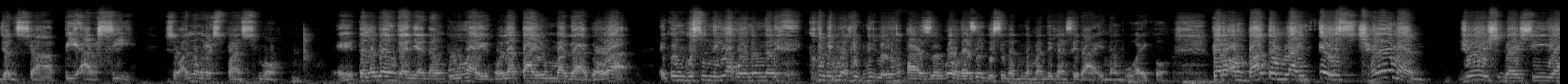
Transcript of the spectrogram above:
dyan sa PRC. So anong response mo? Eh talagang ganyan ang buhay. Wala tayong magagawa. Eh kung gusto nila, kunin na rin, kunin na rin nila yung aso ko kasi gusto na naman nilang sirain ang buhay ko. Pero ang bottom line is, Chairman George Garcia,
